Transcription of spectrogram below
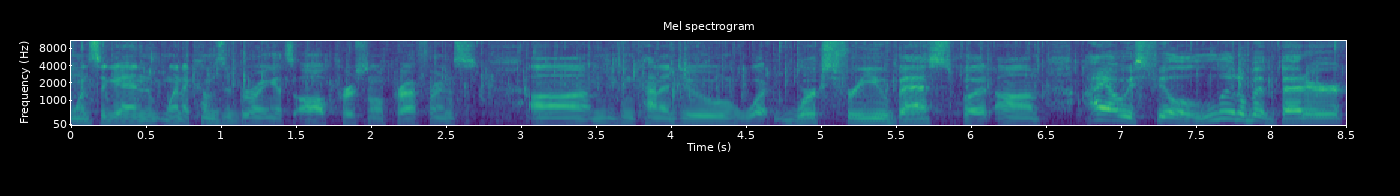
Once again, when it comes to brewing, it's all personal preference. Um, you can kind of do what works for you best, but um, I always feel a little bit better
